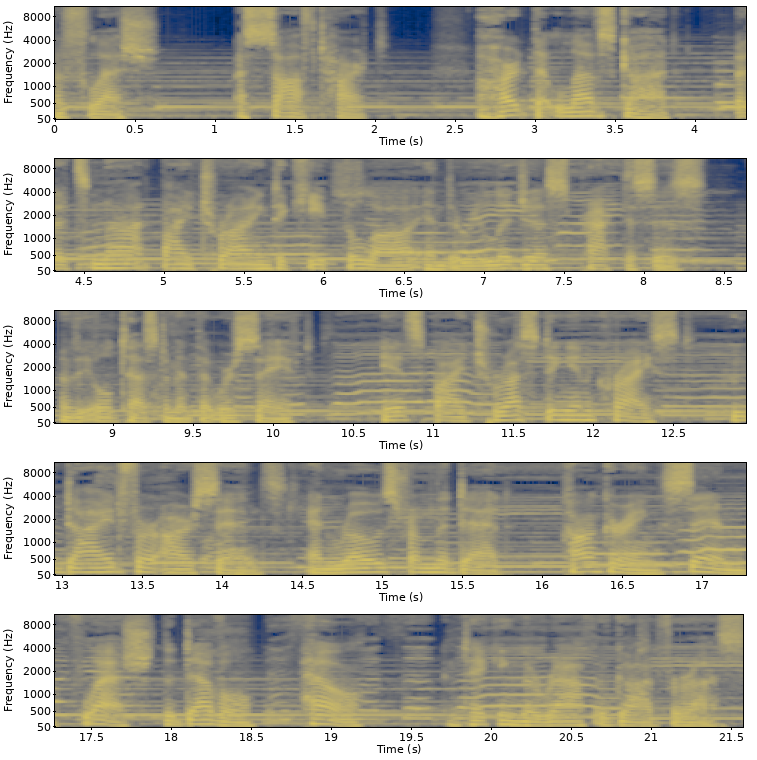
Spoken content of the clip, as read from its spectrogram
of flesh, a soft heart, a heart that loves God, but it's not by trying to keep the law and the religious practices of the Old Testament that we're saved. It's by trusting in Christ, who died for our sins and rose from the dead, conquering sin, flesh, the devil, hell, and taking the wrath of God for us,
